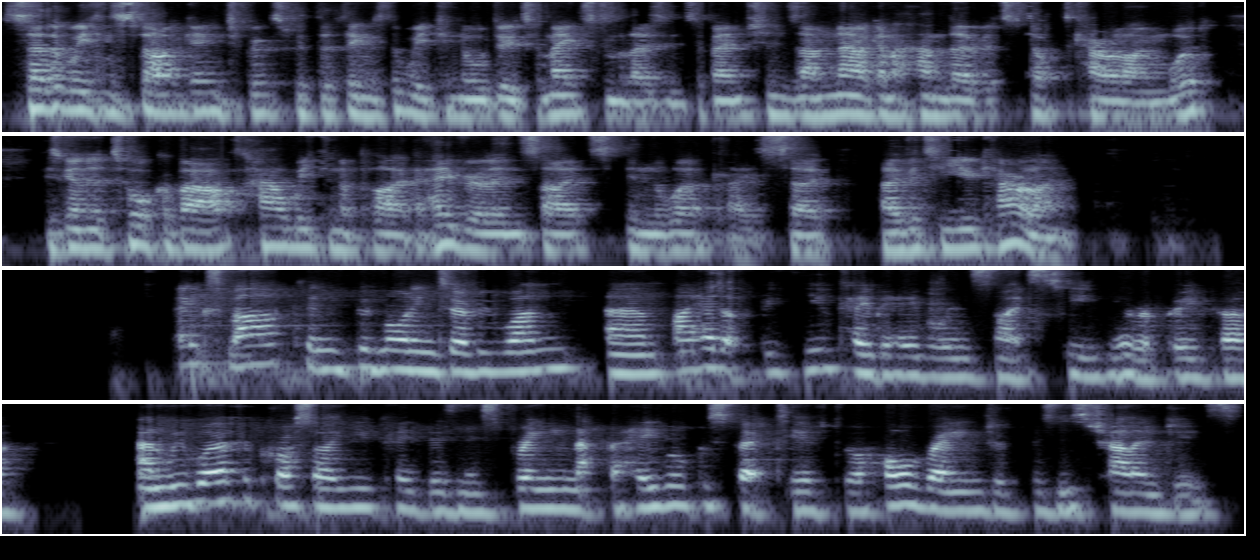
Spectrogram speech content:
so that we can start getting to grips with the things that we can all do to make some of those interventions, I'm now going to hand over to Dr. Caroline Wood, who's going to talk about how we can apply behavioural insights in the workplace. So over to you, Caroline. Thanks, Mark, and good morning to everyone. Um, I head up the UK Behavioural Insights team here at Bupa, and we work across our UK business, bringing that behavioural perspective to a whole range of business challenges.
